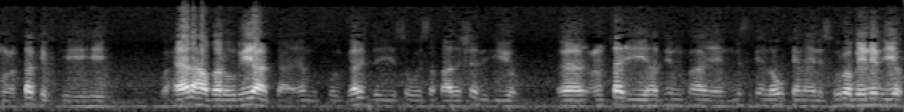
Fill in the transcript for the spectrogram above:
muctakifkiihi waxyaalaha daruuriyaadka ee masquulgalidda iyo soo weyse qaadashada iyo cunto iyo haddii miska in lagu keena ayna suuroobaynin iyo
